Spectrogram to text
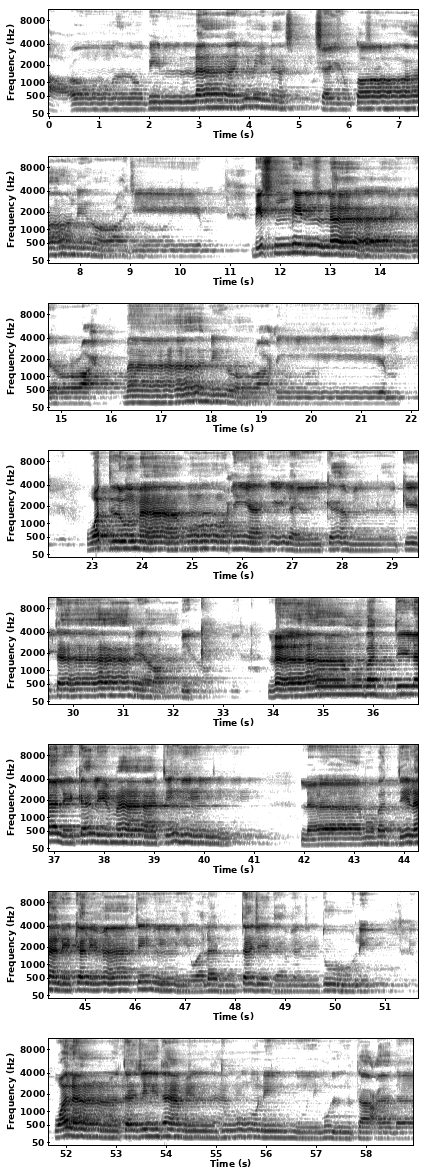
أعوذ بالله من الشيطان الرجيم. بسم الله الرحمن الرحيم. واتل ما كتاب ربك. لا مبدل لكلماته. لا مبدل لكلماته. ولن تجد من دونه. ولن تجد من دونه ملتحدا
